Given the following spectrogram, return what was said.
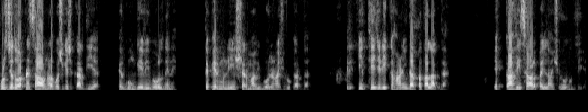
ਪੁਲਿਸ ਜਦੋਂ ਆਪਣੇ ਹਿਸਾਬ ਨਾਲ ਪੁੱਛਗਿੱਛ ਕਰਦੀ ਹੈ, ਫਿਰ ਗੂੰਗੇ ਵੀ ਬੋਲਦੇ ਨੇ ਤੇ ਫਿਰ ਮਨੀਸ਼ ਸ਼ਰਮਾ ਵੀ ਬੋਲਣਾ ਸ਼ੁਰੂ ਕਰਦਾ ਫਿਰ ਇੱਥੇ ਜਿਹੜੀ ਕਹਾਣੀ ਦਾ ਪਤਾ ਲੱਗਦਾ ਇਹ ਕਾਫੀ ਸਾਲ ਪਹਿਲਾਂ ਸ਼ੁਰੂ ਹੁੰਦੀ ਹੈ।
